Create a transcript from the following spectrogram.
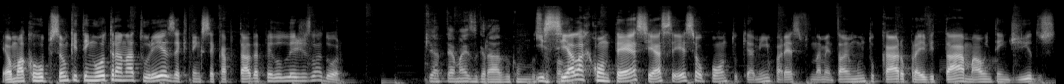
É uma corrupção que tem outra natureza que tem que ser captada pelo legislador. Que é até mais grave, como você E falou. se ela acontece, essa, esse é o ponto que a mim parece fundamental e muito caro para evitar mal entendidos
